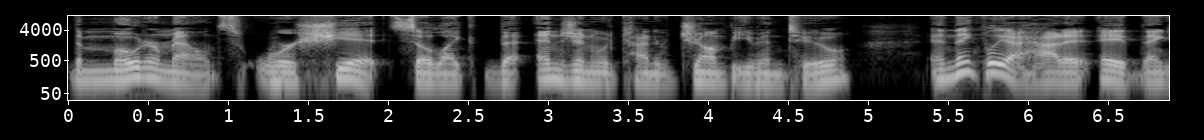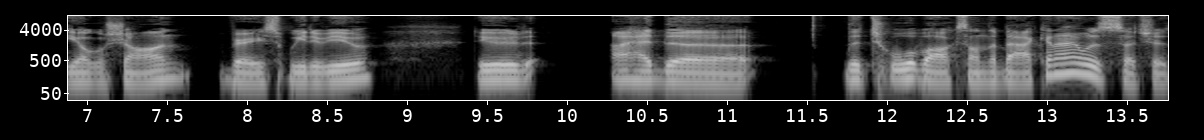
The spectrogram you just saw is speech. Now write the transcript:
the motor mounts were shit. So, like, the engine would kind of jump even too. And thankfully I had it. Hey, thank you, Uncle Sean. Very sweet of you. Dude, I had the the toolbox on the back and I was such a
